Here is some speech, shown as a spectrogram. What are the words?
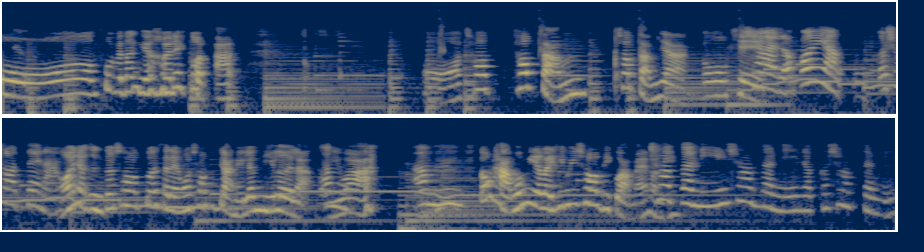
พูดไปตั้งเยอะไม่ได้กดอัด อ๋อ ชอบชอบสามชอบสามอย่าง โอเค ใช่แล้วก็อย่างอื่นก็ชอบด้วยนะอ๋อ อย่างอื่นก็ชอบด้วยแสดงว่าชอบทุกอย่างในเล่มนี้เลยแหละอันนี้ว่า อืมต้องถามว่ามีอะไรที่ไม่ชอบดีกว่าไหมแบบชอบนี้ ตัวนี้ชอบตัวนี้แล้วก็ชอบตัวนี้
